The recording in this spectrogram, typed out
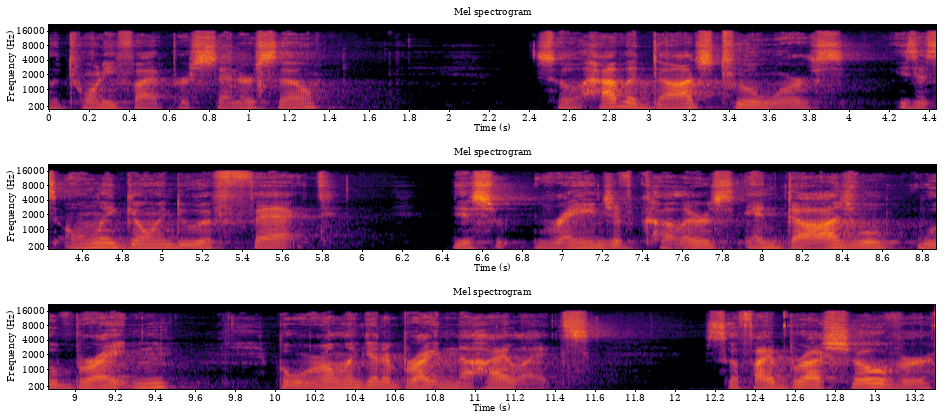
25% or so. So how the dodge tool works is it's only going to affect this range of colors and dodge will, will brighten, but we're only going to brighten the highlights. So if I brush over,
